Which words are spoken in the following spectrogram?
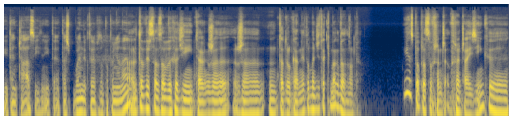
i ten czas, i, i te też błędy, które są popełnione. Ale to wiesz co, to wychodzi tak, że, że ta drukarnia to będzie taki McDonald's. Jest po prostu franchising. Y,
